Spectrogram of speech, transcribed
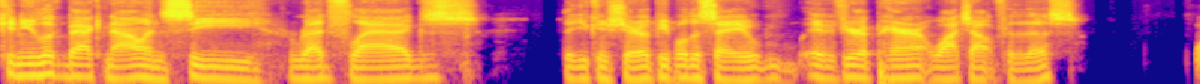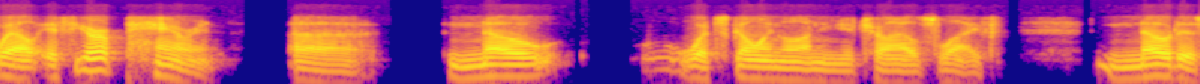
can you look back now and see red flags that you can share with people to say if you're a parent watch out for this well if you're a parent uh, know what's going on in your child's life notice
